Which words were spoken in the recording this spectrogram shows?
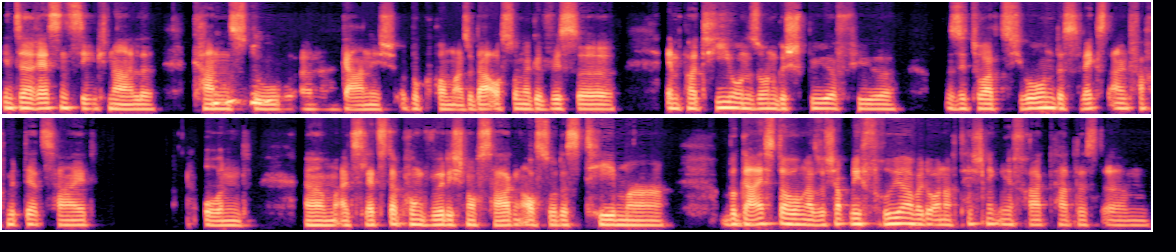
Interessenssignale kannst mhm. du äh, gar nicht bekommen. Also da auch so eine gewisse Empathie und so ein Gespür für Situation. Das wächst einfach mit der Zeit. Und ähm, als letzter Punkt würde ich noch sagen, auch so das Thema Begeisterung. Also ich habe mir früher, weil du auch nach Techniken gefragt hattest, ähm,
